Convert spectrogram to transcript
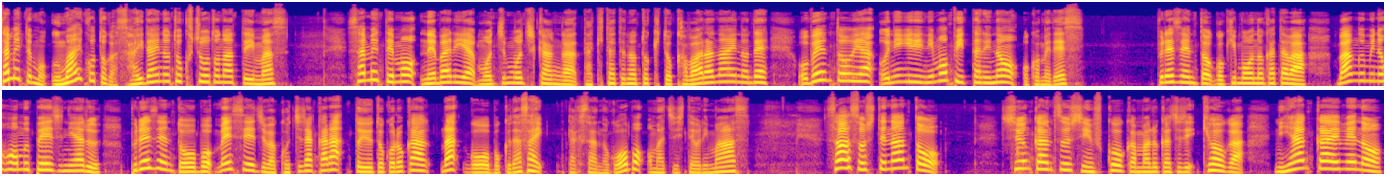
冷めてもうまいことが最大の特徴となっています。冷めても粘りやもちもち感が炊きたての時と変わらないのでお弁当やおにぎりにもぴったりのお米です。プレゼントご希望の方は番組のホームページにあるプレゼント応募メッセージはこちらからというところからご応募ください。たくさんのご応募お待ちしております。さあそしてなんと瞬間通信福岡丸かじり今日が200回目の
